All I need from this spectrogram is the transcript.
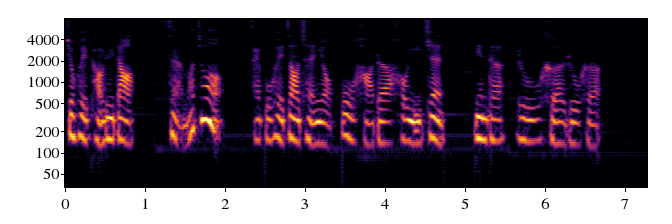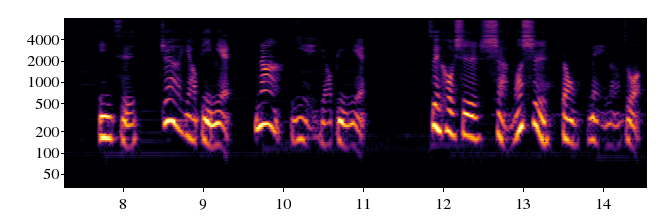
就会考虑到怎么做才不会造成有不好的后遗症，免得如何如何。因此，这要避免，那也要避免，最后是什么事都没能做。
